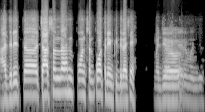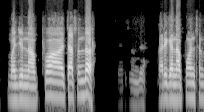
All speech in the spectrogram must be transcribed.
હાજરી તો ચારસો ને દસ પાંચસો ને પોત્રીસ એમ કીધા છે. મજૂર મજૂર ના ચારસો ને દસ. કારીગર ના પાંચસો ને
